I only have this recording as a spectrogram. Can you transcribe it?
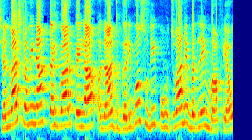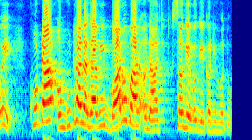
જન્માષ્ટમીના તહેવાર પહેલા અનાજ ગરીબો સુધી પહોંચવાને બદલે માફિયાઓએ ખોટા અંગૂઠા લગાવી બારોબાર અનાજ સગે વગે કર્યું હતું.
